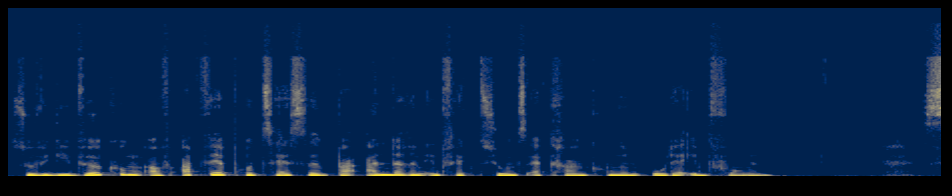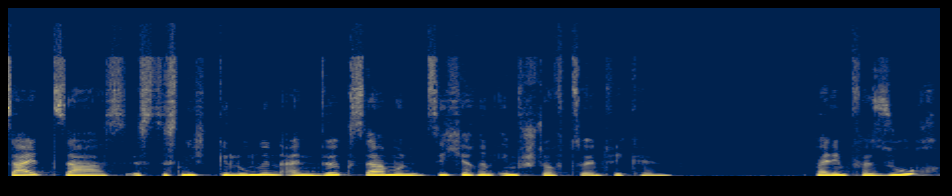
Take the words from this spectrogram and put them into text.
sowie die Wirkung auf Abwehrprozesse bei anderen Infektionserkrankungen oder Impfungen. Seit SARS ist es nicht gelungen, einen wirksamen und sicheren Impfstoff zu entwickeln. Bei dem Versuch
